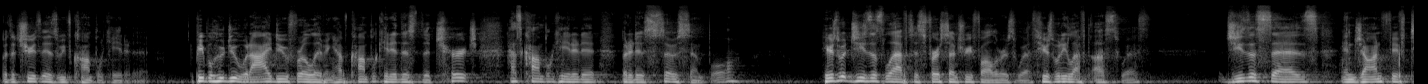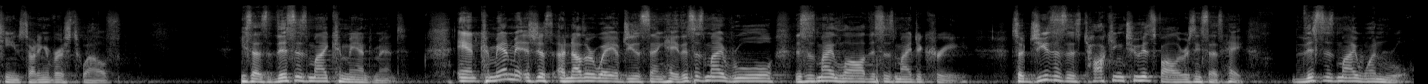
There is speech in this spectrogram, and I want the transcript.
but the truth is we've complicated it. People who do what I do for a living have complicated this. The church has complicated it, but it is so simple. Here's what Jesus left his first century followers with. Here's what he left us with. Jesus says in John 15, starting in verse 12, he says, This is my commandment. And commandment is just another way of Jesus saying, Hey, this is my rule, this is my law, this is my decree. So Jesus is talking to his followers and he says, Hey, this is my one rule.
